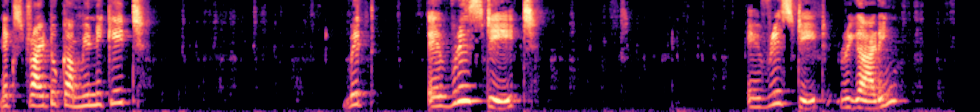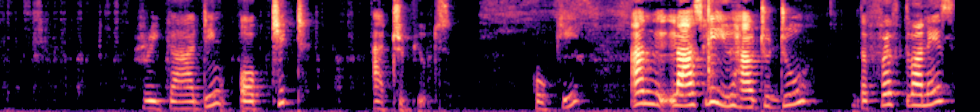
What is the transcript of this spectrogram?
Next try to communicate with every state every state regarding regarding object attributes. Okay. And lastly you have to do the fifth one is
